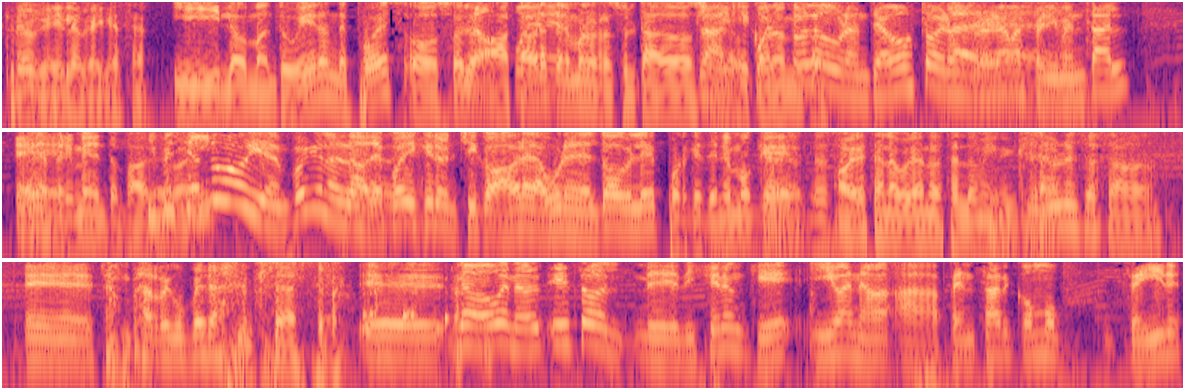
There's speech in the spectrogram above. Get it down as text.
Creo que es lo que hay que hacer. ¿Y lo mantuvieron después o solo No, hasta fue- ahora tenemos los resultados Claro, eh, fue económicos? solo durante agosto, era un Eh. programa experimental. Es un Eh, experimento, Pablo. Y pues si Bueno. anduvo bien, ¿por qué no lo No, después dijeron, chicos, ahora laburen el doble porque tenemos que... Claro. no sé. Ahora están laburando hasta el domingo. De lunes a sábado. Eh, están para recuperar. Claro. Eh, no, bueno, esto eh, dijeron que iban a, a pensar cómo seguir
